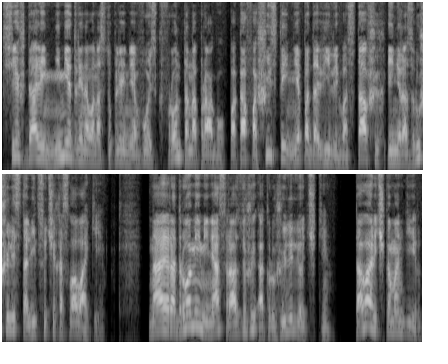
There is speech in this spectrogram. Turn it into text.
Все ждали немедленного наступления войск фронта на Прагу, пока фашисты не подавили восставших и не разрушили столицу Чехословакии. На аэродроме меня сразу же окружили летчики. «Товарищ командир,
